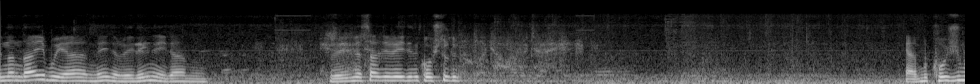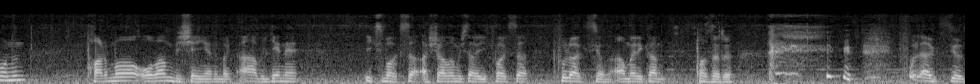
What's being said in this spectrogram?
Raiden'dan daha iyi bu ya. Neydi? Raiden neydi abi? Raiden'de sadece Raiden'i koşturduk. Yani bu Kojima'nın parmağı olan bir şey yani bak abi gene Xbox'a aşağılamışlar Xbox'a full aksiyon Amerikan pazarı. full aksiyon.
